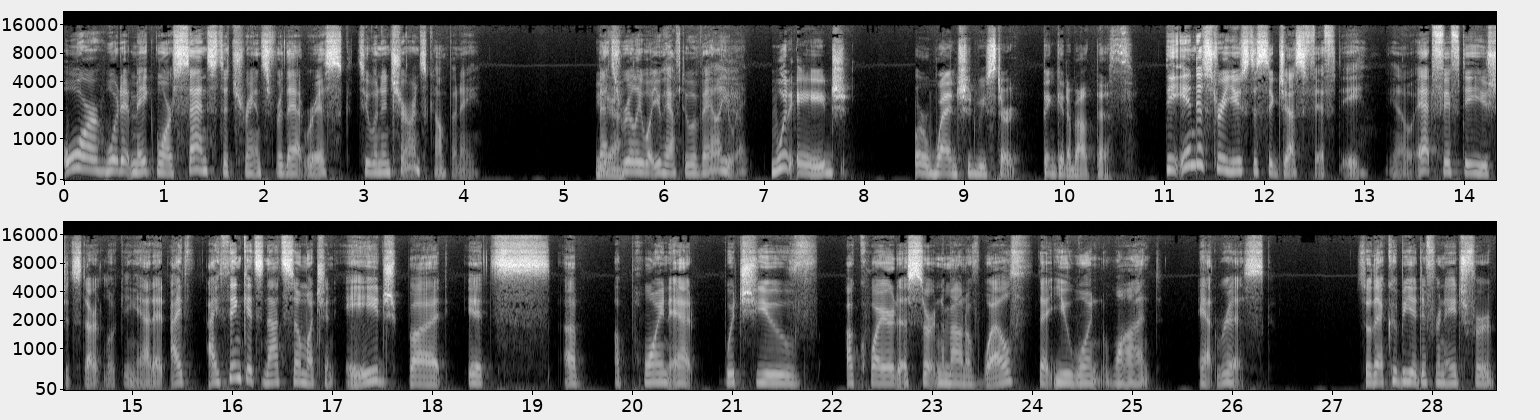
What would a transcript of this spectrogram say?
Or would it make more sense to transfer that risk to an insurance company? That's yeah. really what you have to evaluate. What age or when should we start thinking about this? The industry used to suggest 50. You know, at 50 you should start looking at it. I I think it's not so much an age, but it's a a point at which you've acquired a certain amount of wealth that you wouldn't want at risk. So that could be a different age for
